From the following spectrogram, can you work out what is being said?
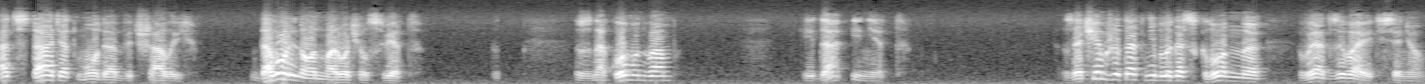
Отстать от моды обветшалой. Довольно он морочил свет. Знаком он вам? И да, и нет. Зачем же так неблагосклонно вы отзываетесь о нем?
